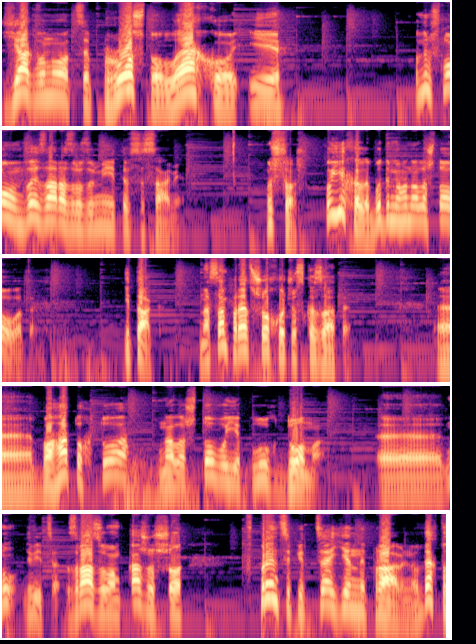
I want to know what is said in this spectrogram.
як воно це просто, легко і. Одним словом, ви зараз розумієте все самі. Ну що ж, поїхали, будемо його налаштовувати. І так, насамперед, що хочу сказати. Е, багато хто налаштовує плуг вдома. Е, ну, дивіться, зразу вам кажу, що в принципі це є неправильно. Дехто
